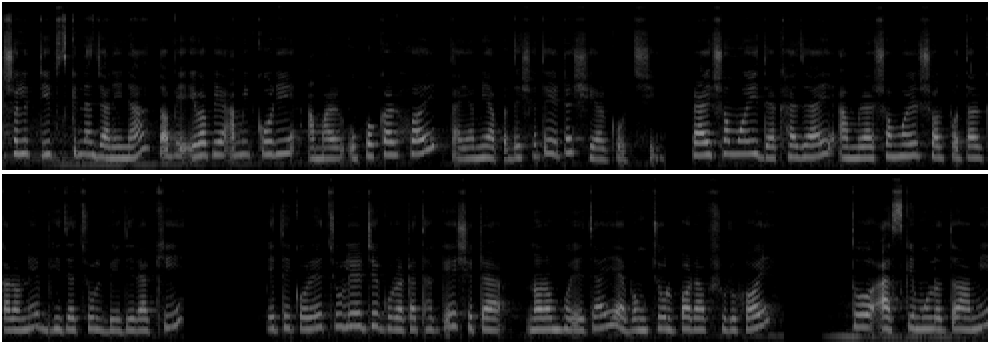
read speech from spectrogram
আসলে টিপস কিনা জানি না, তবে এভাবে আমি করি, আমার উপকার হয়, তাই আমি আপনাদের সাথে এটা শেয়ার করছি। প্রায় সময়ই দেখা যায়, আমরা সময়ের স্বল্পতার কারণে ভিজা চুল বেঁধে রাখি। এতে করে চুলের যে গোড়াটা থাকে, সেটা নরম হয়ে যায় এবং চুল পড়া শুরু হয়। তো আজকে মূলত আমি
